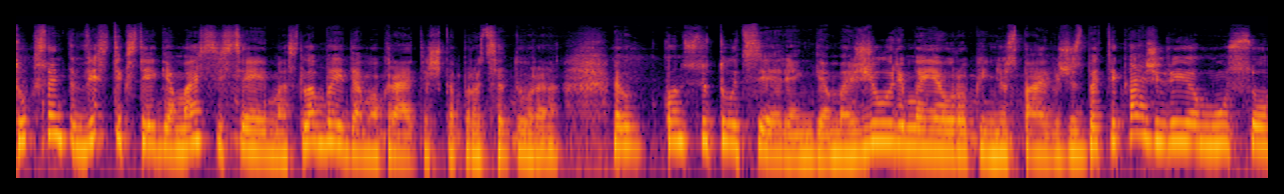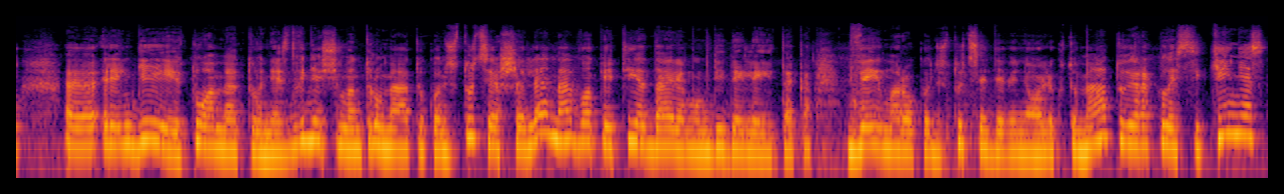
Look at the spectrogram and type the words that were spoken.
Tūkstant, vis tik steigiamasis Seimas, labai demokratiška procedūra. Konstitucija rengiama, žiūrima į europinius pavyzdžius, bet į ką žiūrėjo mūsų e, rengėjai tuo metu, nes 22 metų konstitucija šalia, na, Vokietija darė mums didelį įtaką. Veimaro konstitucija 19 metų yra klasikinis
